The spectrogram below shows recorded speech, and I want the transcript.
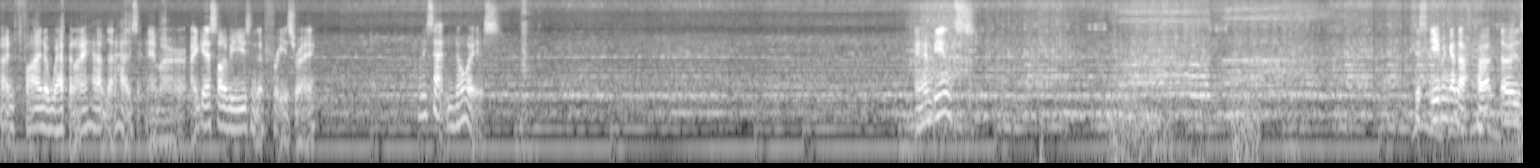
Try and find a weapon I have that has ammo. I guess I'll be using the freeze ray. What is that noise? Ambience? Is this even gonna hurt those?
